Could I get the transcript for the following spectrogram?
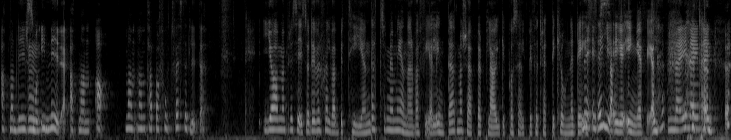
Att man blir så Mm. inne i det. Att man, ja, man, man tappar fotfästet lite. Ja, men precis. Och det är väl själva beteendet som jag menar var fel. Inte att man köper plagg på Sellpy för 30 kronor. Det Nej, i sig exakt. är ju inget fel. Nej, nej, Utan, nej.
